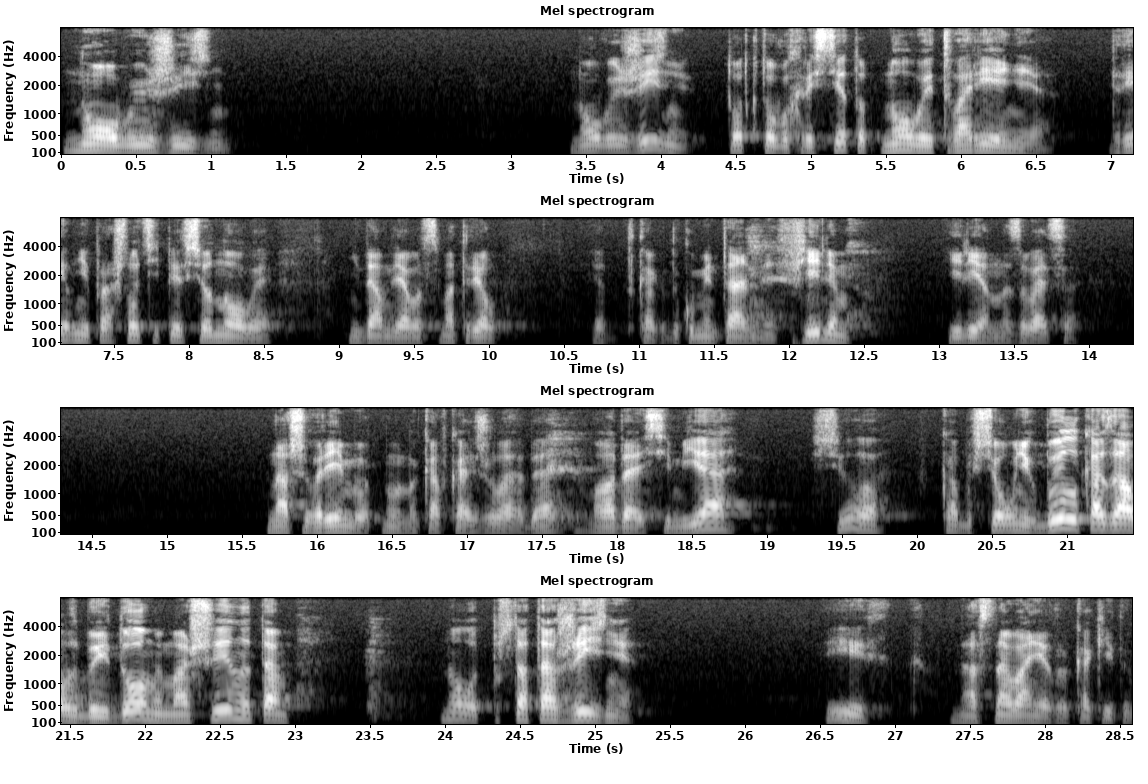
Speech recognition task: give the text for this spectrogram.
новую жизнь. Новую жизнь, тот, кто во Христе, тот новое творение. Древнее прошло, теперь все новое. Недавно я вот смотрел, это как документальный фильм, Елена называется – наше время, вот, ну, на Кавказе жила, да, молодая семья, все, как бы все у них было, казалось бы, и дом, и машина там, ну, вот пустота жизни. И на основании этого какие-то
